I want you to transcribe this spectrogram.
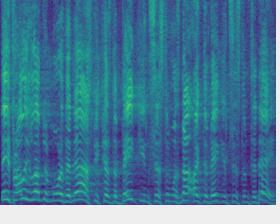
They probably loved them more than us because the banking system was not like the banking system today.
